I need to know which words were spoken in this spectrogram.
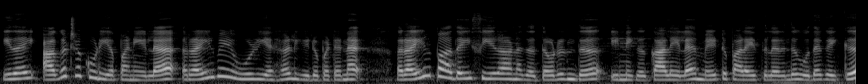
இதை அகற்றக்கூடிய பணியில் ரயில்வே ஊழியர்கள் ஈடுபட்டனர். ரயில் பாதை சீரானதை தொடர்ந்து இன்னைக்கு காலையில் மேட்டுப்பாளையத்திலிருந்து உதகைக்கு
